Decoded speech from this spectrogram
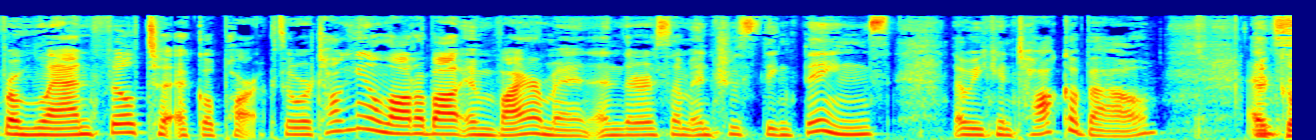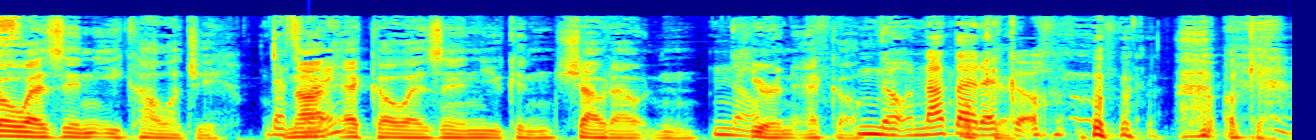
from landfill to eco park. So we're talking a lot about environment, and there are some interesting things that we can talk about. And Echo as in ecology, That's not right. echo as in you can shout out and No. hear an echo. No, not that Okay. echo. Okay.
